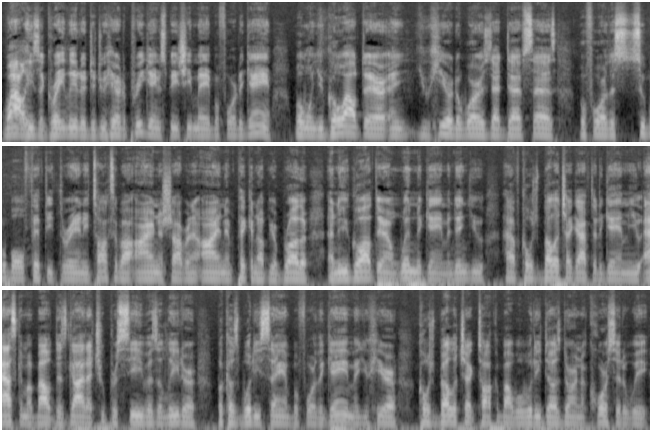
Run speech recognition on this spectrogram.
"Wow, he's a great leader." Did you hear the pregame speech he made before the game? But when you go out there and you hear the words that Dev says before the Super Bowl 53, and he talks about iron and sharpening iron and picking up your brother, and then you go out there and win the game, and then you have Coach Belichick after the game, and you ask him about this guy that you perceive as a leader because what he's saying before the game, and you hear Coach Belichick talk about well, what he does during the course of the week,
